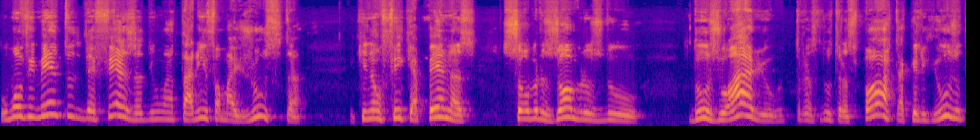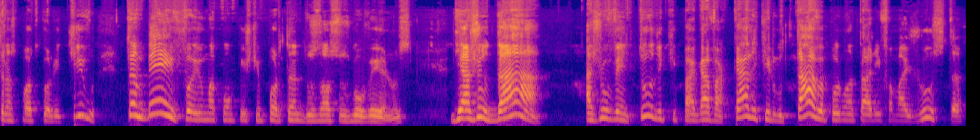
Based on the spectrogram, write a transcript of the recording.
o movimento de defesa de uma tarifa mais justa, que não fique apenas sobre os ombros do, do usuário do transporte, aquele que usa o transporte coletivo, também foi uma conquista importante dos nossos governos, de ajudar a juventude que pagava caro e que lutava por uma tarifa mais justa,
